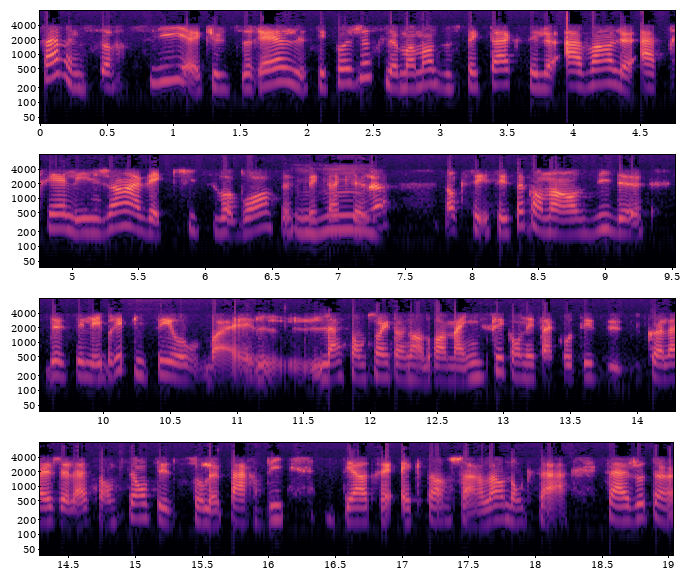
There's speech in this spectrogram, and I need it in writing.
faire une sortie euh, culturelle, c'est pas juste le moment du spectacle, c'est le avant, le après, les gens avec qui tu vas voir ce Mhm. spectacle-là. Donc, c'est c'est ça qu'on a envie de, de célébrer. Puis, tu sais, oh, ben, l'Assomption est un endroit magnifique. On est à côté du, du collège de l'Assomption. C'est sur le parvis du théâtre Hector Charland. Donc, ça, ça ajoute un,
